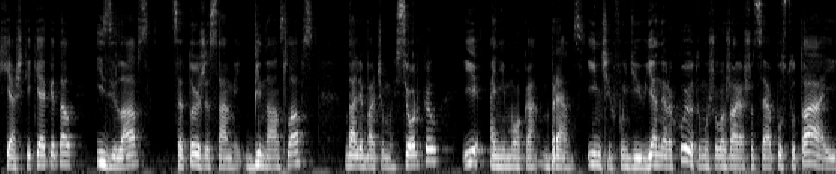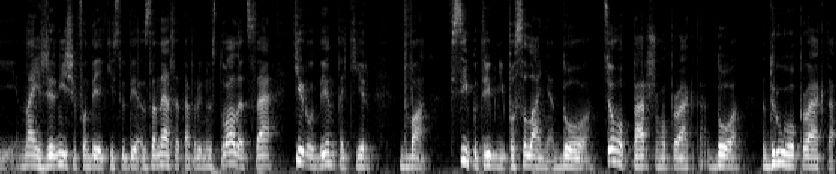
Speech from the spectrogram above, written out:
Hashkey Capital, Easy Labs, це той же самий Binance Labs. Далі бачимо Circle і Animoca Brands. Інших фондів я не рахую, тому що вважаю, що це пустота, і найжирніші фонди, які сюди занесли та проінвестували, це Тір 1 та Тір 2. Всі потрібні посилання до цього першого проекта, до другого проекта,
